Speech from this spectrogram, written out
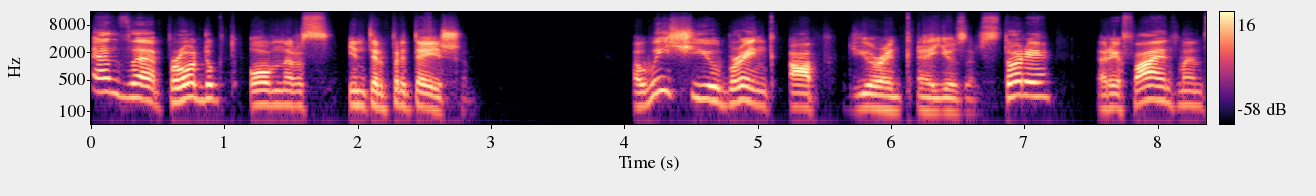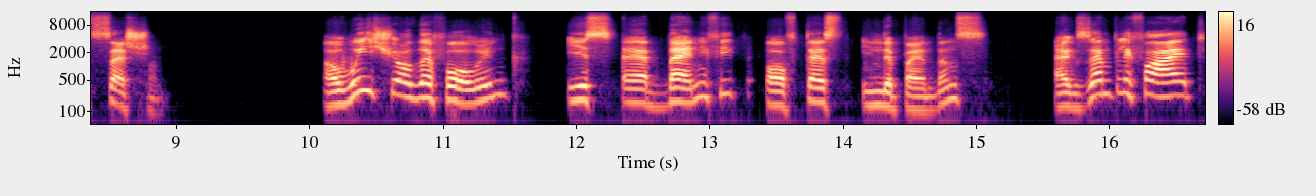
and the product owner's interpretation, which you bring up during a user story refinement session. Uh, Which of the following is a benefit of test independence exemplified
